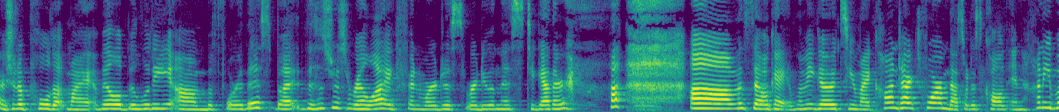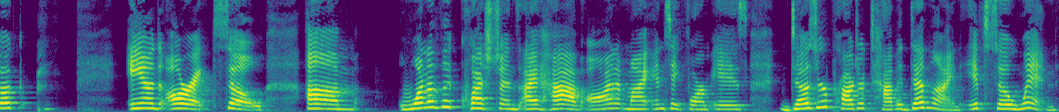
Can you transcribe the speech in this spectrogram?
I should have pulled up my availability um, before this, but this is just real life and we're just, we're doing this together. um, so, okay, let me go to my contact form. That's what it's called in Honeybook. And all right, so um, one of the questions I have on my intake form is Does your project have a deadline? If so, when?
